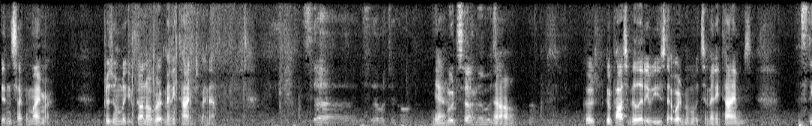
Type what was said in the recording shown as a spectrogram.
in the second mimer. Presumably you've gone over it many times by now. It's the, it's the what's it called? Yeah. Mutza. No, it's- No. Good, good possibility. We use that word mamutza many times. It's the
